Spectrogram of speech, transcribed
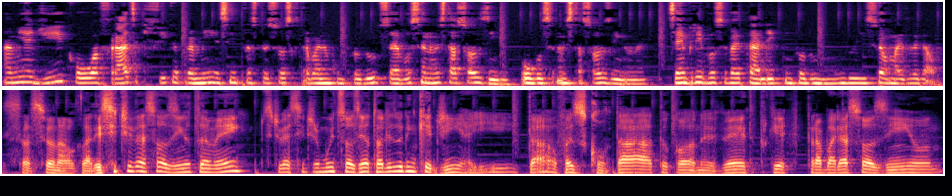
a minha minha dica ou a frase que fica para mim, assim, para as pessoas que trabalham com produtos é: você não está sozinho, ou você não está sozinho, né? Sempre você vai estar ali com todo mundo e isso é o mais legal. Sensacional, claro. E se tiver sozinho também, se estiver sentindo muito sozinho, atualiza o LinkedIn aí e tal, faz os contatos, cola no evento, porque trabalhar sozinho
